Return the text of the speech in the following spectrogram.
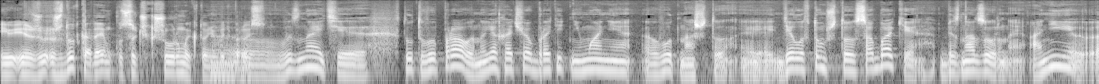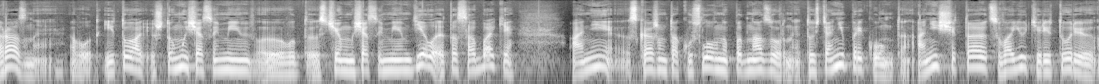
и, и ждут, когда им кусочек шурмы кто-нибудь э, бросит. Вы знаете, тут вы правы, но я хочу обратить внимание э, вот на что. Э, дело в том, что собаки безнадзорные, они разные. Вот. И то, что мы сейчас имеем, вот с чем мы сейчас имеем дело, это собаки, они, скажем так, условно поднадзорные. То есть они при ком-то, они считают свою территорию,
